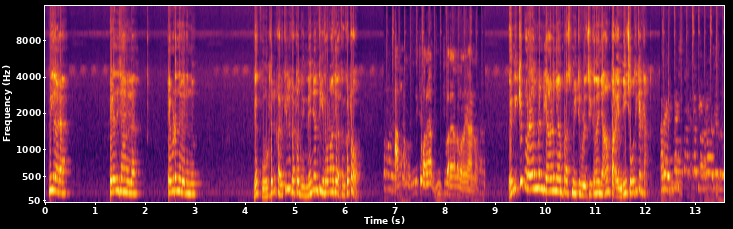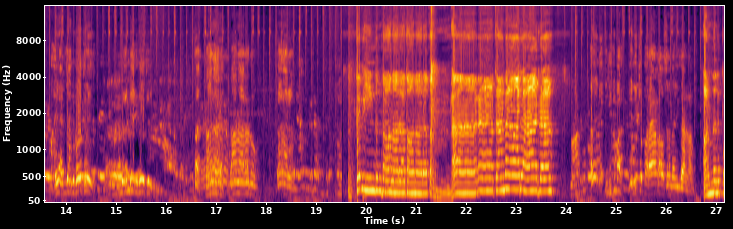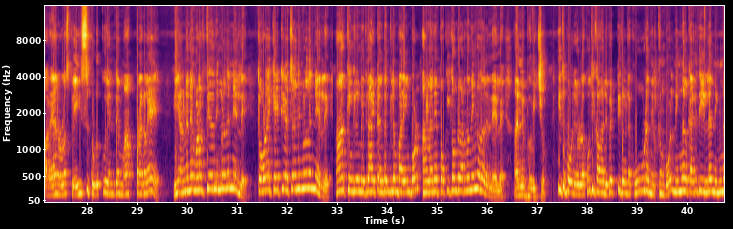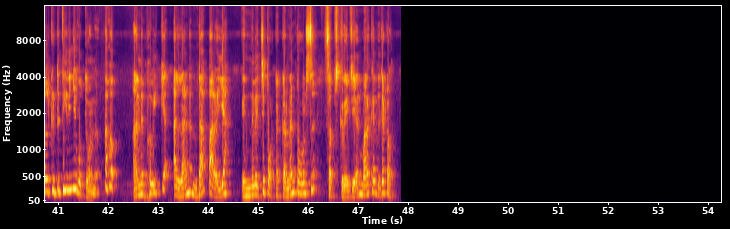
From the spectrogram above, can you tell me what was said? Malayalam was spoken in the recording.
നീ ആരാ? ഏത് ചാനലാ എവിടെ നിന്ന് വരുന്നു? ഇതേ കൂടുതൽ കളിക്കില്ല കേട്ടോ. നിന്നെ ഞാൻ തീവ്രവാദിയാക്കും കേട്ടോ. എനിക്ക് പറയാൻ എനിക്ക് പറയാതെ പറയാനോ? എനിക്ക് പറയാൻ വേണ്ടിയാണ് ഞാൻ പ്രസ് മീറ്റ് വിളിച്ചിരിക്കുന്നത്. ഞാൻ പറയും നീ ചോദിക്കണ്ട. വീണ്ടും താനാരാ താനാരാ? വീണ്ടും താനാരാ താനാരാ തണ്ടാരാ എനിക്ക് പറയാനുള്ള അവസരം എനിക്ക് തരണം അണ്ണന് പറയാനുള്ള സ്പേസ് കൊടുക്കൂ എന്റെ മാപ്രകളെ. ഈ അണ്ണനെ വളർത്തിയത് നിങ്ങൾ തന്നെയല്ലേ? തോളെ കയറ്റി വെച്ചത് നിങ്ങൾ തന്നെയല്ലേ? ആർക്കെങ്കിലും എതിരായിട്ട് എന്തെങ്കിലും പറയുമ്പോൾ അണ്ണനെ പൊക്കിക്കൊണ്ട് വരണം നിങ്ങൾ തന്നെയല്ലേ? അനുഭവിച്ചു. ഇതുപോലെയുള്ള കുതികാൽ വെട്ടികളുടെ കൂടെ നിൽക്കുമ്പോൾ നിങ്ങൾ കരുതിയില്ല നിങ്ങൾക്കിട്ട് തിരിഞ്ഞു കൊത്തുമെന്ന്. അപ്പൊ അനുഭവിക്ക അല്ലാണ്ട് എന്താ പറയാ എന്ന് വെച്ച് പൊട്ടക്കണ്ണൻ ട്രോൾസ് സബ്സ്ക്രൈബ് ചെയ്യാൻ മറക്കരുത് കേട്ടോ.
